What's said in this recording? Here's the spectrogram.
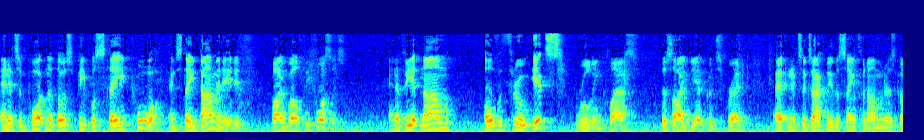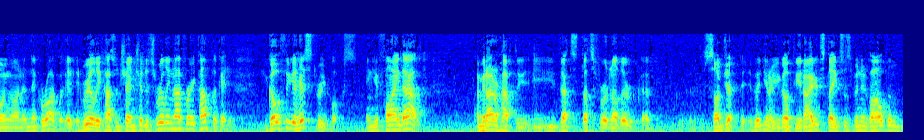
And it's important that those people stay poor and stay dominated by wealthy forces. And if Vietnam overthrew its ruling class, this idea could spread. And it's exactly the same phenomenon as going on in Nicaragua. It, it really hasn't changed, and it's really not very complicated. You go through your history books and you find out. I mean, I don't have to. You- that's that's for another uh, subject. But you know, you go to the United States has been involved in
